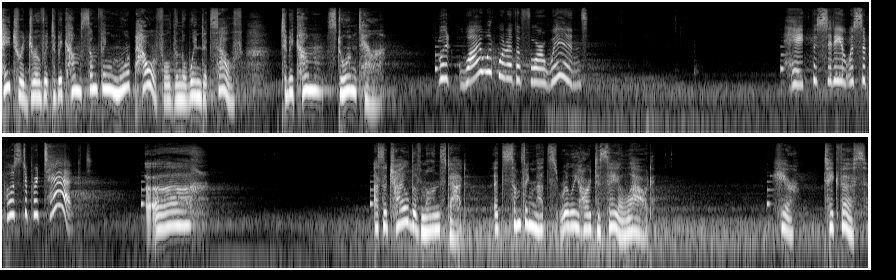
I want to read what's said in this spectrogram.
Hatred drove it to become something more powerful than the wind itself, to become Storm Terror. But why would one of the four winds hate the city it was supposed to protect? Uh... As a child of Mondstadt, it's something that's really hard to say aloud. Here, take this.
